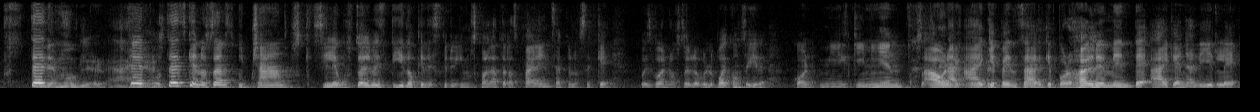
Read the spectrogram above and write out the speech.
pues, usted, de Mugler. Ay, usted- ustedes que nos están escuchando, pues, si le gustó el vestido que describimos con la transparencia, que no sé qué, pues bueno, usted lo, lo puede conseguir con 1500. Ahora, hay que pensar que probablemente hay que añadirle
